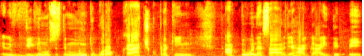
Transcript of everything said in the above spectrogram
ele vive num sistema muito burocrático para quem atua nessa área de RH e DP.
